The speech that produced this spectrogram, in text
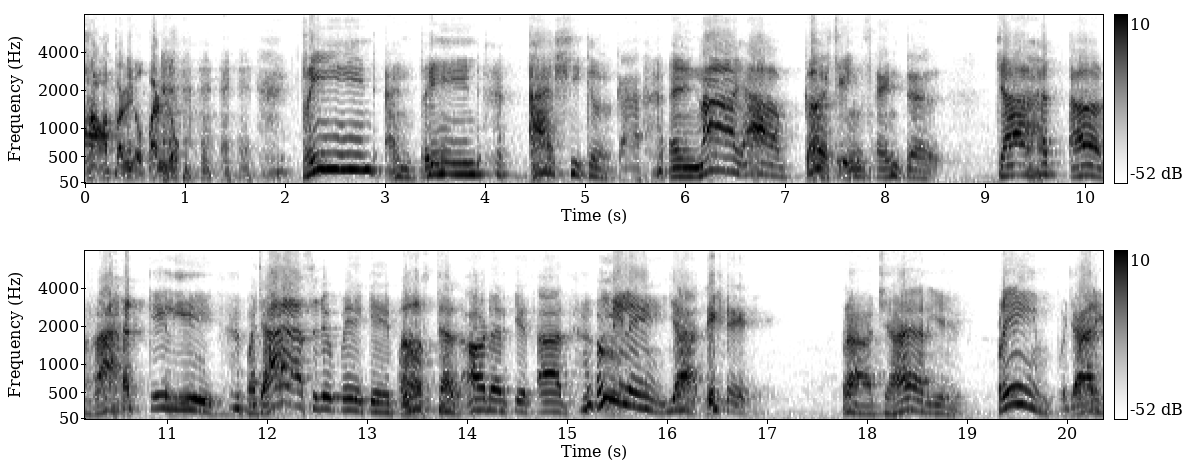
हाँ पढ़ लो पढ़ लो। ट्रेंड एंड ट्रेंड आशिकों का नायाब कोचिंग सेंटर। चाहत और राहत के लिए पचास रुपए के पोस्टल ऑर्डर के साथ मिलें या लिखें। प्राचार्य, प्रेम पुजारी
